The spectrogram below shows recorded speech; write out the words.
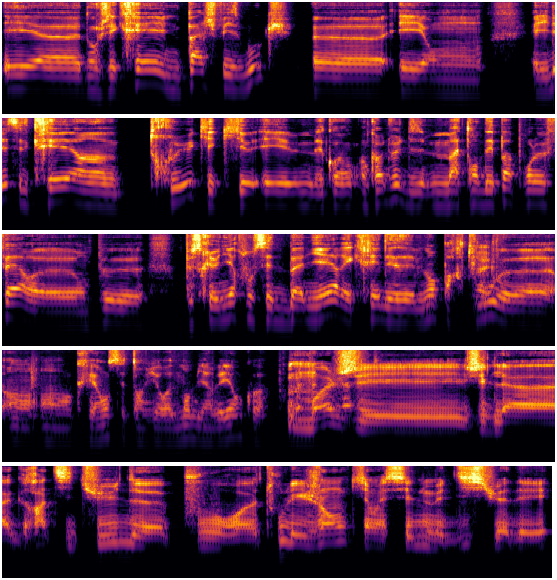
Et euh, donc j'ai créé une page Facebook euh, et on et l'idée c'est de créer un truc et qui et encore une fois je dis m'attendez pas pour le faire euh, on peut on peut se réunir sous cette bannière et créer des événements partout Ouais. euh, en, en créant cet environnement bienveillant quoi. Moi, j'ai j'ai de la gratitude pour euh, tous les gens qui ont essayé de me dissuader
